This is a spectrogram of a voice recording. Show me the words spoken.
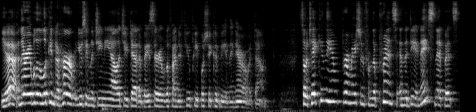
yeah, and they were able to look into her using the genealogy database. They were able to find a few people she could be, and they narrow it down. So, taking the information from the prints and the DNA snippets,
